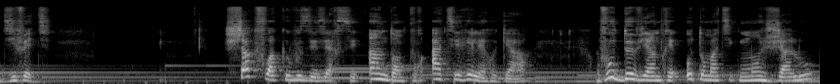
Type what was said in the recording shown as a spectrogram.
d'Yvette. Chaque fois que vous exercez un don pour attirer les regards, vous deviendrez automatiquement jaloux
